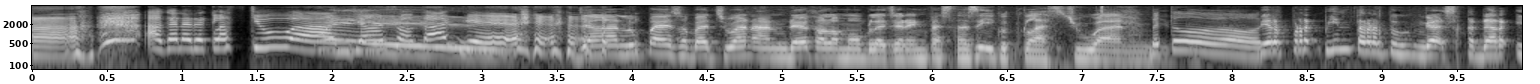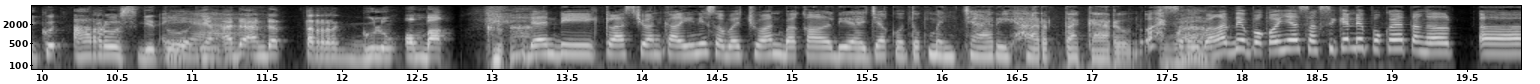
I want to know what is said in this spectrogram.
akan ada kelas cuan jangan sok Wey. kaget Jangan lupa ya Sobat Cuan, Anda kalau mau belajar investasi ikut kelas cuan. gitu. Betul. Biar per- pinter tuh, nggak sekedar ikut arus gitu. Iya. Yang ada Anda tergulung ombak. dan di kelas cuan kali ini sobat cuan bakal diajak untuk mencari harta karun wah seru Wow. banget deh pokoknya saksikan deh pokoknya tanggal eh,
